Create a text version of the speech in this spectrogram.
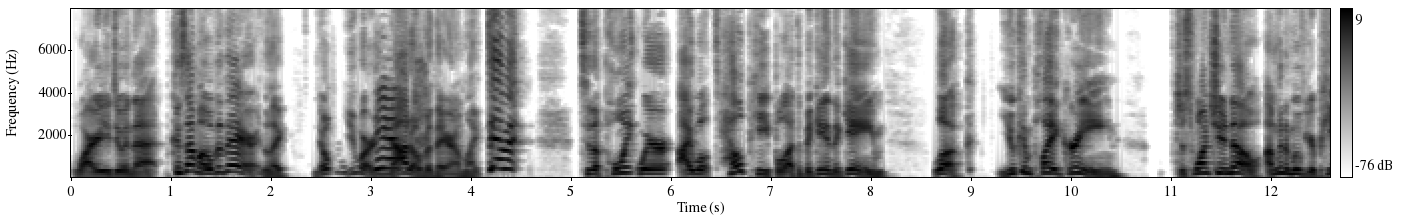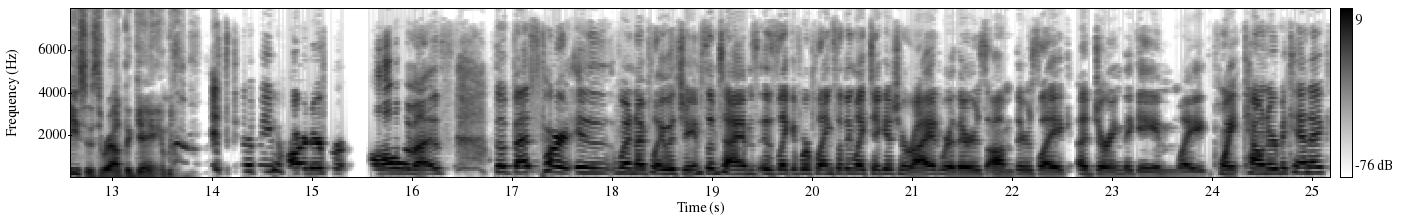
Why are you doing that? Because I'm over there. they're like, nope, you are damn. not over there. I'm like, damn it. To the point where I will tell people at the beginning of the game, look, you can play green. Just want you to know, I'm going to move your pieces throughout the game. it's going to be harder for all of us. The best part is when I play with James sometimes is like if we're playing something like Ticket to Ride where there's um there's like a during the game like point counter mechanic,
